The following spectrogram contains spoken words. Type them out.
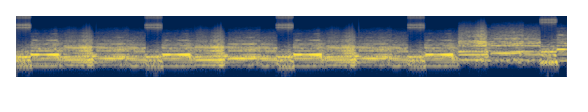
Thank you.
